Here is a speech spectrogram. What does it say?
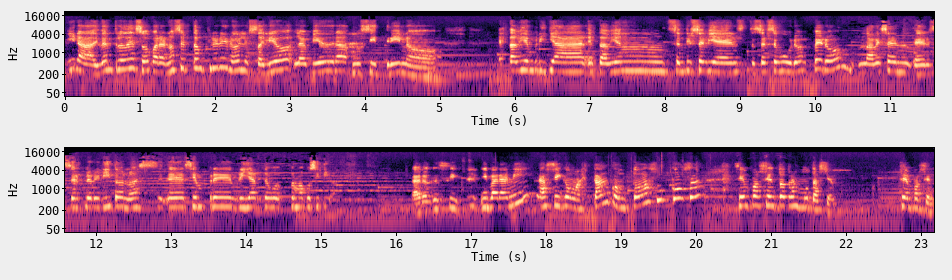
Mira, y dentro de eso, para no ser tan florero, le salió la piedra un citrino. Está bien brillar, está bien sentirse bien, ser seguro, pero a veces el, el ser florerito no es eh, siempre brillar de forma positiva. Claro que sí. Y para mí, así como están con todas sus cosas, 100% transmutación. 100%.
